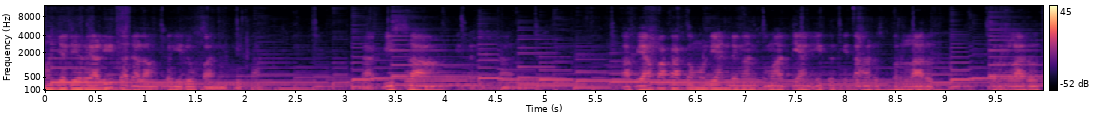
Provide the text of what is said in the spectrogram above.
menjadi realita dalam kehidupan kita. Tidak bisa kita hindari. Tapi apakah kemudian dengan kematian itu kita harus berlarut berlarut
